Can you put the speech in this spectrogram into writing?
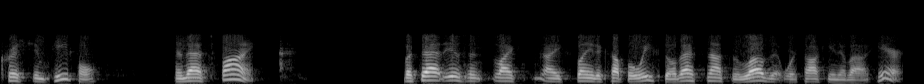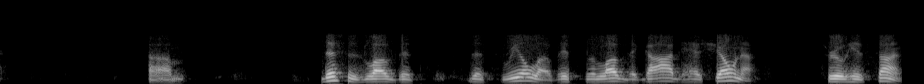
Christian people, and that's fine. But that isn't, like I explained a couple of weeks ago, that's not the love that we're talking about here. Um, this is love that's that's real love. It's the love that God has shown us through His Son.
